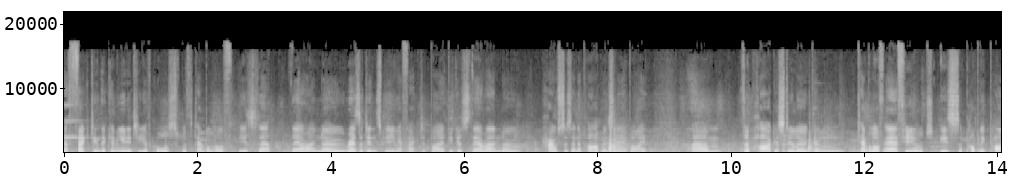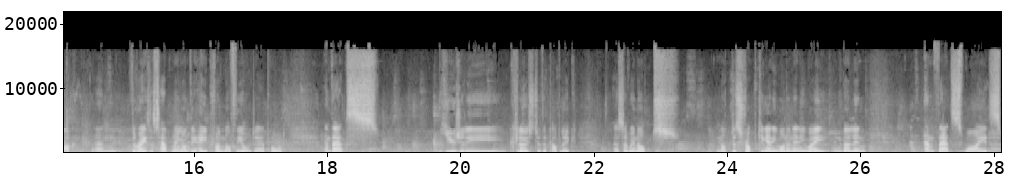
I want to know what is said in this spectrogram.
affecting the community, of course, with Tempelhof is that there are no residents being affected by it because there are no houses and apartments nearby. Um, the park is still open. Tempelhof Airfield is a public park, and the race is happening on the apron of the old airport, and that's usually close to the public. Uh, so we're not not disrupting anyone in any way in Berlin, and that's why it's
